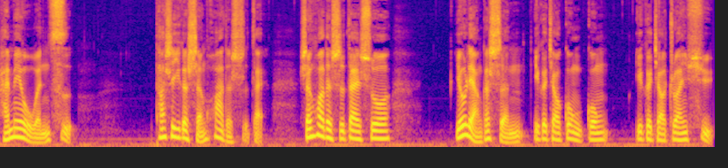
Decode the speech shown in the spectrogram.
还没有文字，它是一个神话的时代。神话的时代说，有两个神，一个叫共工，一个叫顓頊。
